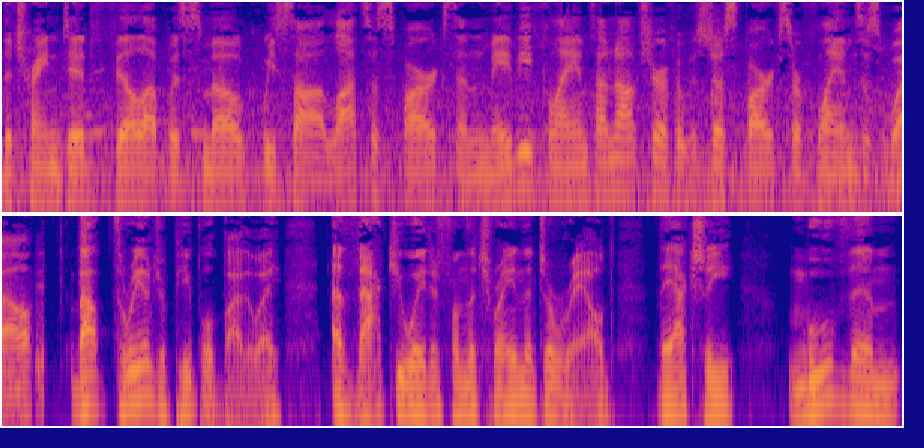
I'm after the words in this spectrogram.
The train did fill up with smoke. We saw lots of sparks and maybe flames. I'm not sure if it was just sparks or flames as well. About 300 people, by the way, evacuated from the train that derailed. They actually moved them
